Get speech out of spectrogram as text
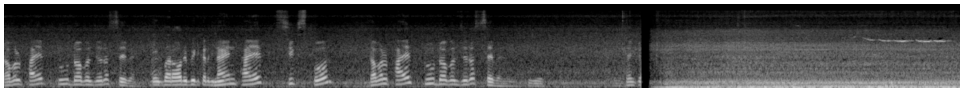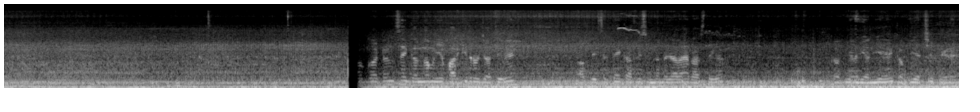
double five two double zero seven एक बार और रिपीट कर दीजिए। Nine five six four double five two double zero seven जी। थैंक यू गार्डन से गंगा मैया पार्क की तरफ़ जाते हुए आप देख सकते हैं काफ़ी सुंदर नज़ारा है रास्ते का। काफ़ी हरियाली है काफ़ी अच्छे पेड़ हैं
